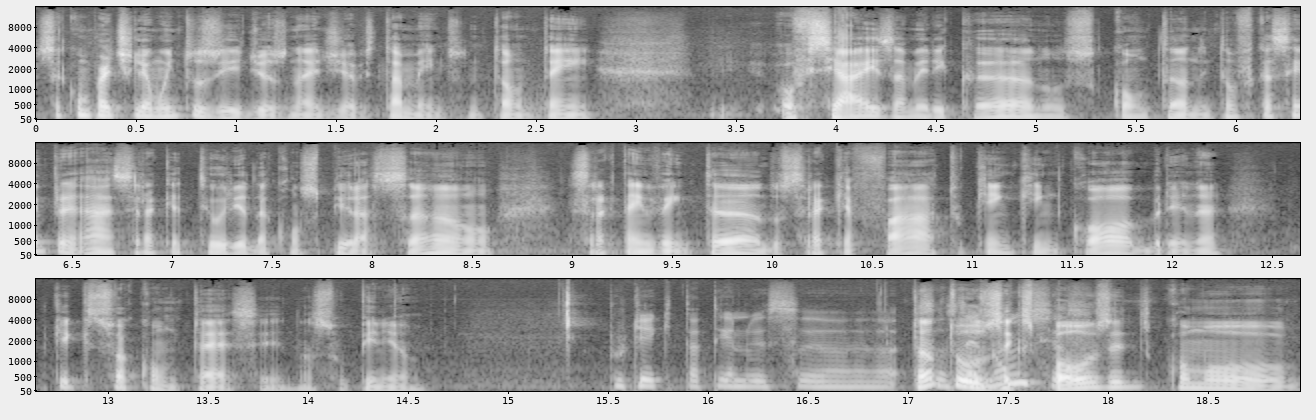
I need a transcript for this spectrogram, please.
você compartilha muitos vídeos, né, de avistamentos. Então tem oficiais americanos contando. Então fica sempre, ah, será que é teoria da conspiração? Será que está inventando? Será que é fato? Quem quem cobre, né? Por que, que isso acontece, na sua opinião? Por que está tendo essa tanto os exposed como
